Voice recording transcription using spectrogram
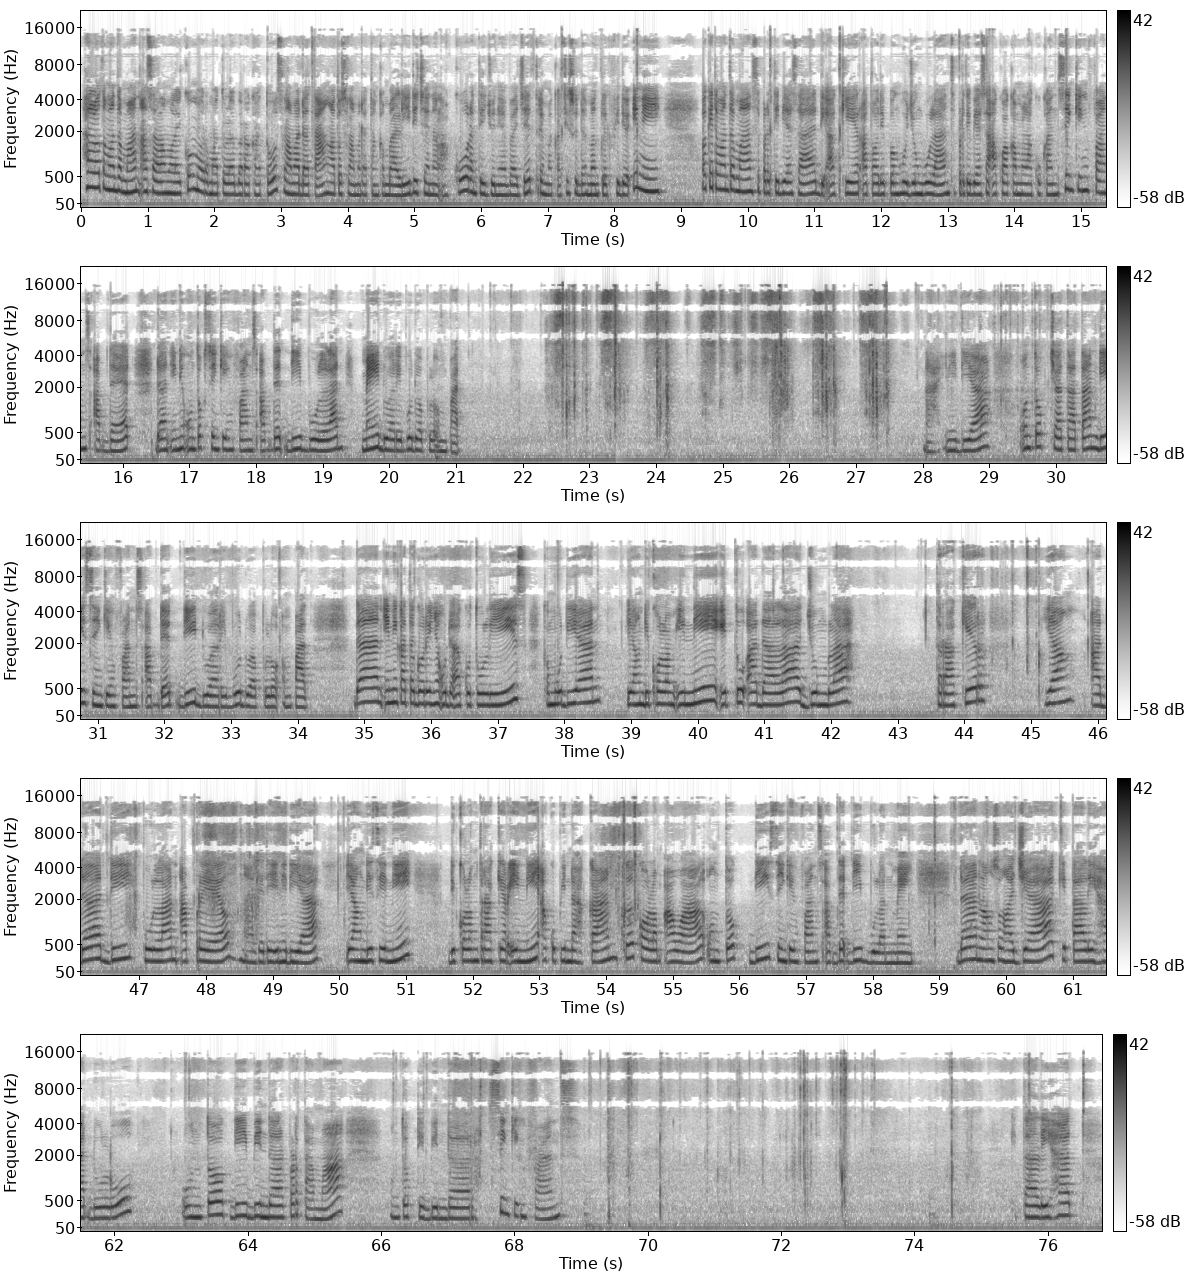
Halo teman-teman, Assalamualaikum warahmatullahi wabarakatuh. Selamat datang atau selamat datang kembali di channel aku, Ranti Junia Budget Terima kasih sudah mengklik video ini. Oke teman-teman, seperti biasa di akhir atau di penghujung bulan Seperti biasa aku akan melakukan sinking funds update. Dan ini untuk sinking funds update di bulan Mei 2024 Nah, ini dia untuk catatan di Sinking Funds Update di 2024. Dan ini kategorinya udah aku tulis. Kemudian yang di kolom ini itu adalah jumlah terakhir yang ada di bulan April. Nah, jadi ini dia. Yang di sini di kolom terakhir ini aku pindahkan ke kolom awal untuk di Sinking Funds update di bulan Mei. Dan langsung aja kita lihat dulu untuk di binder pertama untuk di binder Sinking Funds. Kita lihat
